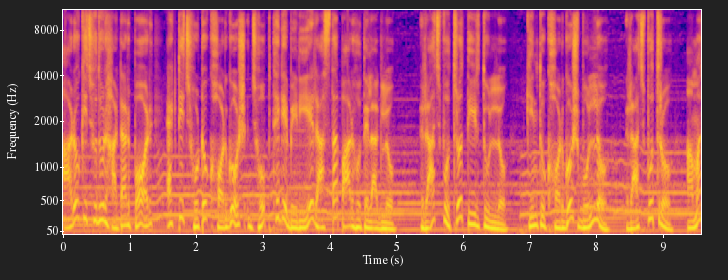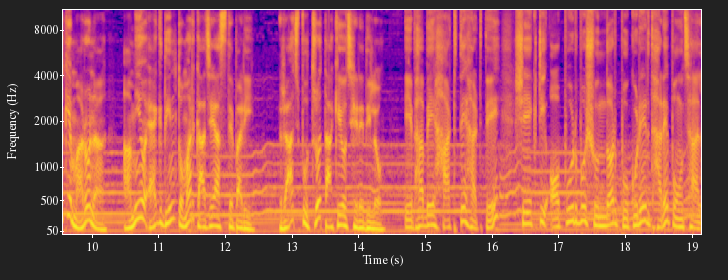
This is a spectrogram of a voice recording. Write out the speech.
আরও কিছুদূর হাঁটার পর একটি ছোট খরগোশ ঝোপ থেকে বেরিয়ে রাস্তা পার হতে লাগল। রাজপুত্র তীর তুলল, কিন্তু খরগোশ বলল, রাজপুত্র, আমাকে মারো না, আমিও একদিন তোমার কাজে আসতে পারি। রাজপুত্র তাকেও ছেড়ে দিল। এভাবে হাঁটতে হাঁটতে সে একটি অপূর্ব সুন্দর পুকুরের ধারে পৌঁছাল।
